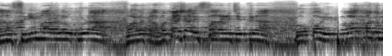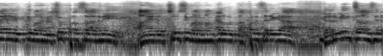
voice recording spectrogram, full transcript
తన సినిమాలలో కూడా వాళ్ళకు అవకాశాలు ఇస్తానని చెప్పిన గొప్ప విప్లవాత్మకమైన వ్యక్తి మన విశ్వప్రసాద్ని ఆయన చూసి మనమందరూ తప్పనిసరిగా గర్వించాల్సిన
